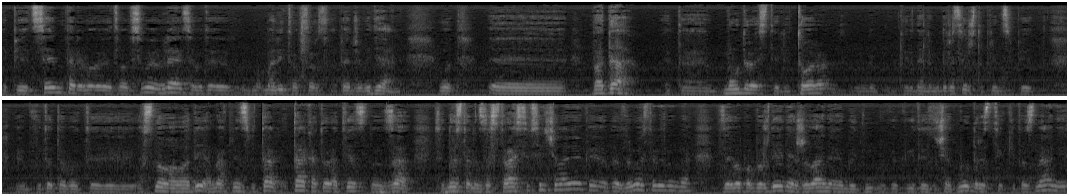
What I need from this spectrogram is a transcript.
эпицентр его, этого всего является вот молитва в Творцу, опять же, в идеале. Вот. Э, вода это мудрость или Тора, передали мудрецы, что, в принципе, вот эта вот э, основа воды, она, в принципе, та, та, которая ответственна за, с одной стороны, за страсти всего человека, а с другой стороны, за его побуждение, желание быть, какие-то изучать мудрости, какие-то знания,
